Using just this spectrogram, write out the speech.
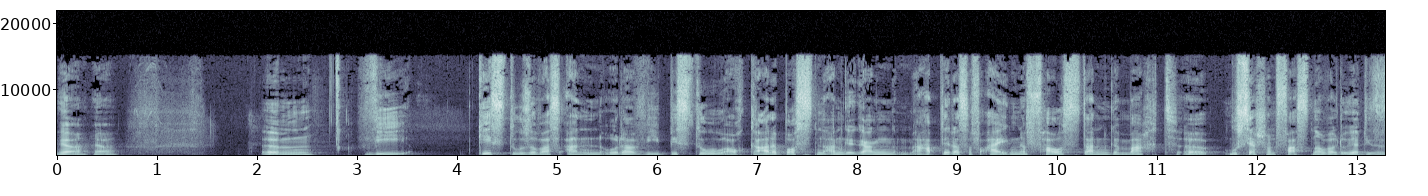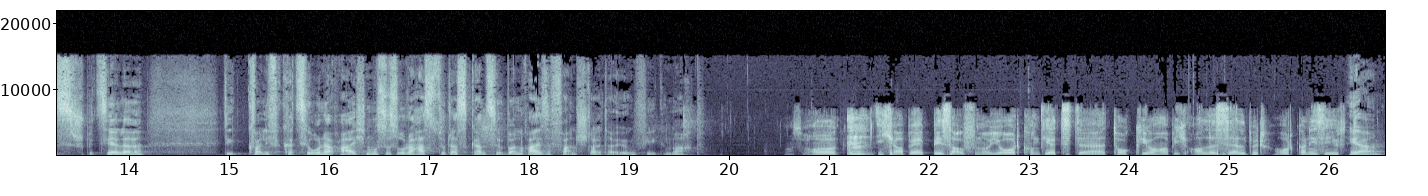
Ja, ja. Ähm, wie gehst du sowas an oder wie bist du auch gerade Boston angegangen? Habt ihr das auf eigene Faust dann gemacht? Äh, muss ja schon fast, ne, weil du ja dieses spezielle, die Qualifikation erreichen musstest oder hast du das Ganze über einen Reiseveranstalter irgendwie gemacht? Also, ich habe bis auf New York und jetzt äh, Tokio habe ich alles selber organisiert Ja,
